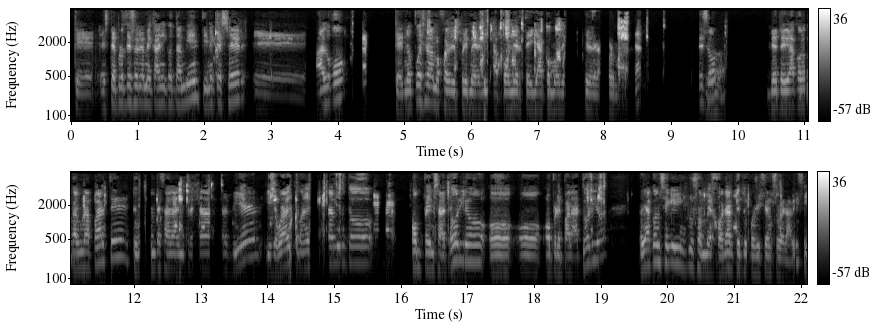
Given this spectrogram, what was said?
que, este proceso biomecánico también tiene que ser algo que no puede ser a lo mejor el primer día ponerte ya como de, de la forma. Eso, yo te voy a colocar una parte, tú vas a empezar a entrenar bien y seguramente con este entrenamiento compensatorio o, preparatorio voy a conseguir incluso mejorarte tu posición sobre la bici.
